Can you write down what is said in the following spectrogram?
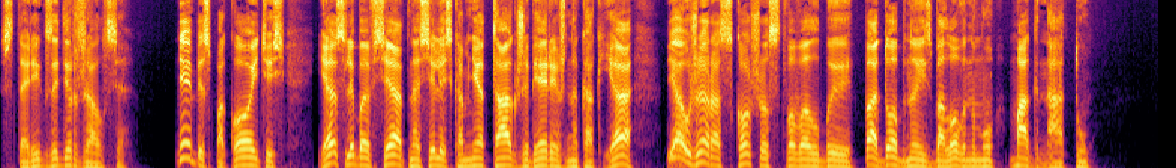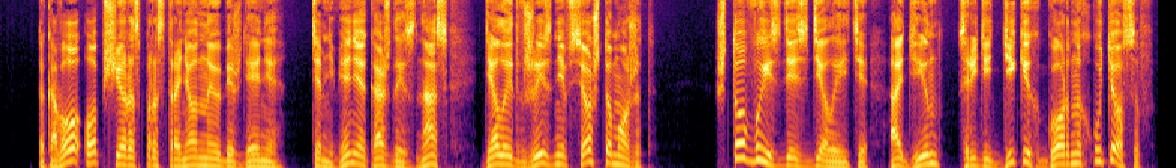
Старик задержался. «Не беспокойтесь. Если бы все относились ко мне так же бережно, как я, я уже роскошествовал бы, подобно избалованному магнату». Таково общее распространенное убеждение. Тем не менее, каждый из нас делает в жизни все, что может. Что вы здесь делаете, один среди диких горных утесов?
